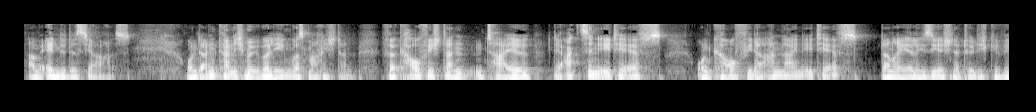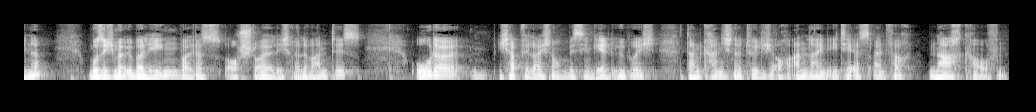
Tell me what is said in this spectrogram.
am Ende des Jahres. Und dann kann ich mir überlegen, was mache ich dann? Verkaufe ich dann einen Teil der Aktien-ETFs und kaufe wieder Anleihen-ETFs? Dann realisiere ich natürlich Gewinne. Muss ich mir überlegen, weil das auch steuerlich relevant ist. Oder ich habe vielleicht noch ein bisschen Geld übrig, dann kann ich natürlich auch Anleihen-ETFs einfach nachkaufen.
